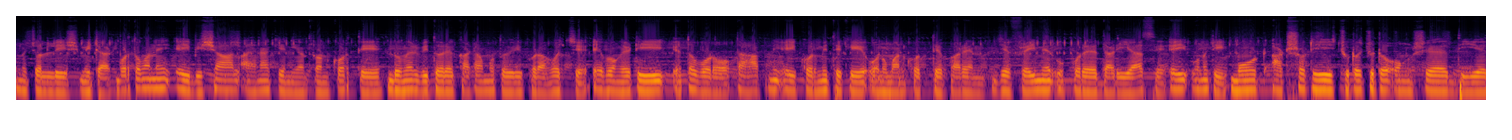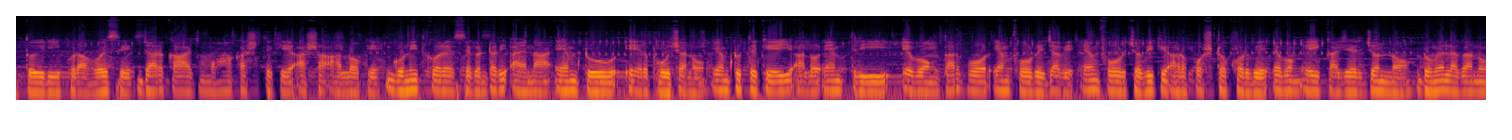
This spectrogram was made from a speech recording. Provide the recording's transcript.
উনচল্লিশ মিটার। বর্তমানে এই বিশাল আয়নাকে নিয়ন্ত্রণ করতে ডোমের ভিতরে কাঠামো তৈরি করা হচ্ছে এবং এটি এত বড়, তা আপনি এই কর্মী থেকে অনুমান করতে পারেন যে ফ্রেমের উপরে দাঁড়িয়ে আছে। এই অনুটি মোট আটশোটি ছোট ছোট অংশে দিয়ে তৈরি করা হয়েছে, যার কাজ মহাকাশ থেকে আসা আলোকে। গণিত করে সেকেন্ডারি আয়না এম টু এর পৌঁছানো। এম টু থেকে এই আলো এম থ্রি এবং তারপর এম ফোর ফোরে যাবে। এম ফোর ছবিকে আরও স্পষ্ট করবে এবং এই কাজের জন্য ডোমে লাগানো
